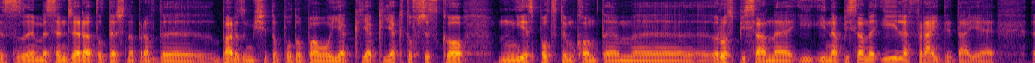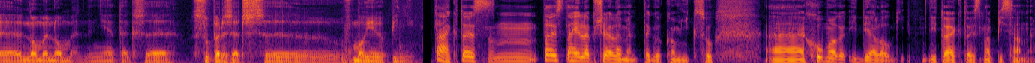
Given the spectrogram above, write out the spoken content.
z Messengera, to też naprawdę bardzo mi się to podobało, jak, jak, jak to wszystko jest pod tym kątem e, rozpisane i, i napisane i ile frajdy daje nomen omen, nie? Także super rzecz w mojej opinii. Tak, to jest, mm, to jest najlepszy element tego komiksu. E, humor i dialogi. I to, jak to jest napisane.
